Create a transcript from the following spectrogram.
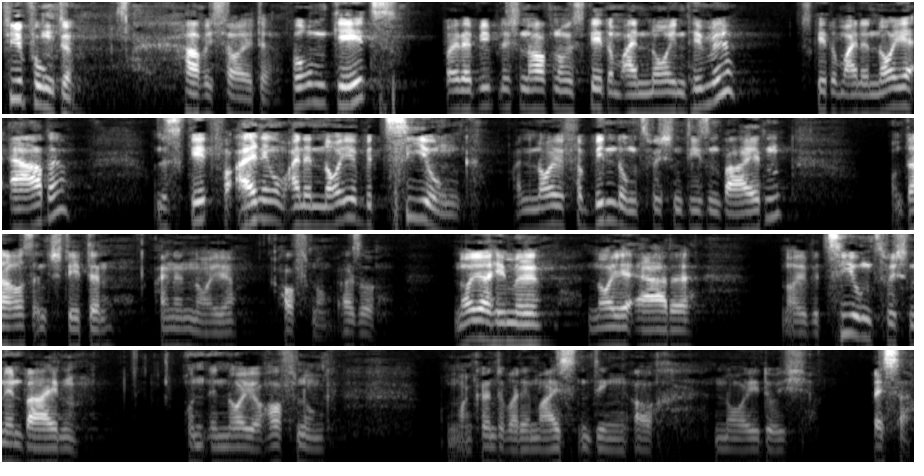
Vier Punkte habe ich heute. Worum geht's bei der biblischen Hoffnung? Es geht um einen neuen Himmel, es geht um eine neue Erde und es geht vor allen Dingen um eine neue Beziehung, eine neue Verbindung zwischen diesen beiden und daraus entsteht dann eine neue Hoffnung. Also neuer Himmel, neue Erde, neue Beziehung zwischen den beiden und eine neue Hoffnung. Und man könnte bei den meisten Dingen auch neu durch besser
